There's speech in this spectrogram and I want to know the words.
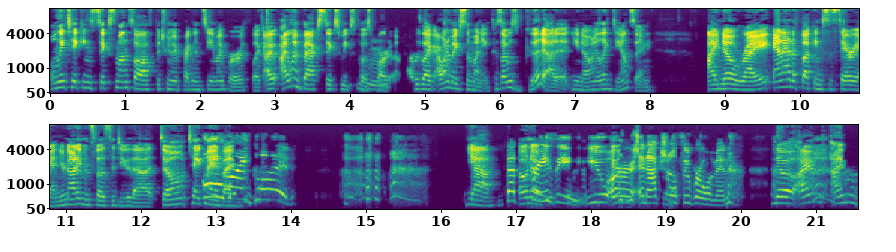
Only taking six months off between my pregnancy and my birth. Like I, I went back six weeks postpartum. Mm-hmm. I was like, I want to make some money because I was good at it, you know, and I like dancing. I know, right? And I had a fucking cesarean. You're not even supposed to do that. Don't take my oh advice. Oh my god. Yeah. That's oh, no. crazy. You are an actual superwoman. No, I'm I'm a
